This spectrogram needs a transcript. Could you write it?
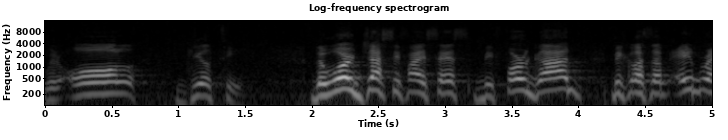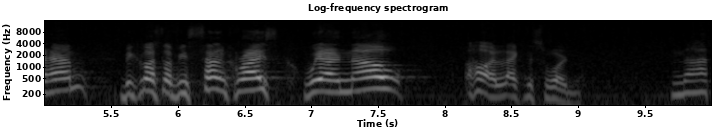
we're all guilty. The word justify says, before God, because of Abraham, because of his son Christ, we are now, oh, I like this word, not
